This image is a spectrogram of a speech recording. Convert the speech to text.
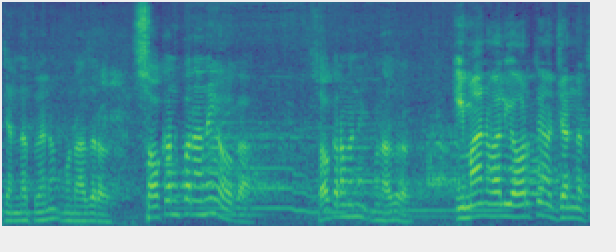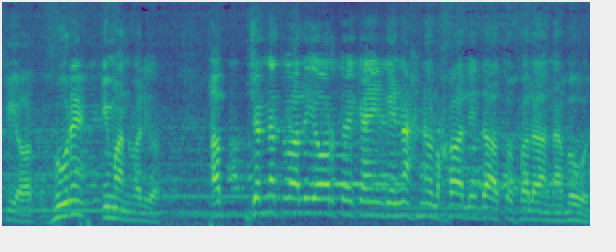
جنت میں نا، مناظرہ ہوگا۔ سوکن پنا نہیں ہوگا۔ سوکن میں نہیں، مناظرہ۔ ہوگا ایمان والی عورتیں اور جنت کی عورتیں۔ حوریں ایمان والی عورتیں۔ اب جنت والی عورتیں کہیں گی نحن الخالدات فلا نبوت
